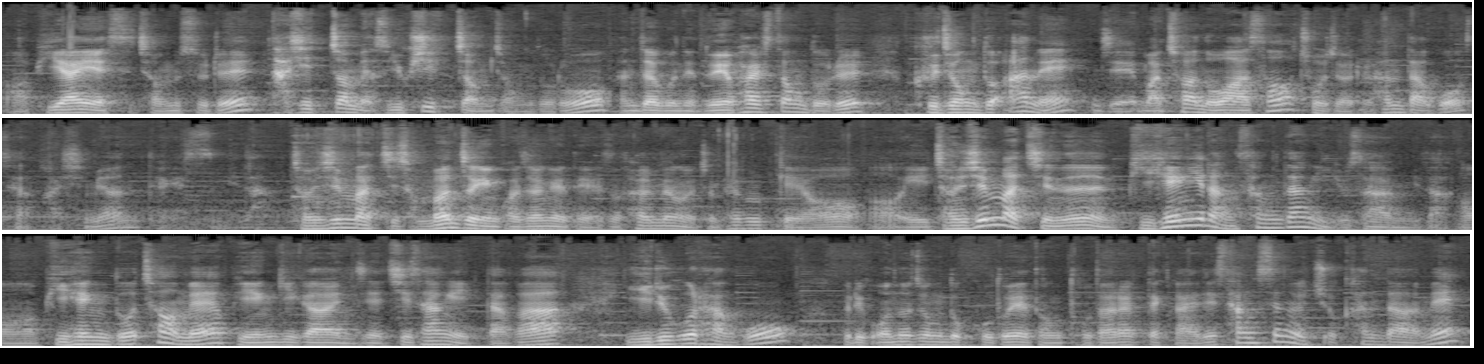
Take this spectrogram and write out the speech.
어, BIS 점수를 40점에서 60점 정도로 환자분의 뇌 활성도를 그 정도 안에 이제 맞춰 놓아서 조절을 한다고 생각하시면 되겠습니다. 전신 마취 전반적인 과정에 대해서 설명을 좀 해볼게요. 어, 이 전신 마취는 비행이랑 상당히 유사합니다. 어, 비행도 처음에 비행기가 이제 지상에 있다가 이륙을 하고 그리고 어느 정도 고도에 더 도달할 때까지 상승을 쭉 한 다음에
